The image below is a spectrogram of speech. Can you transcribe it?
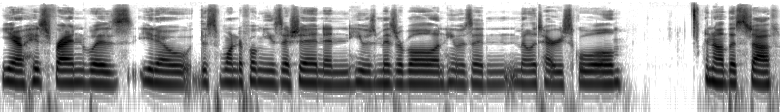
you know his friend was you know this wonderful musician and he was miserable and he was in military school and all this stuff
